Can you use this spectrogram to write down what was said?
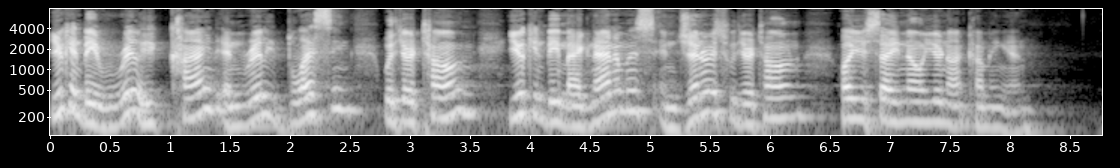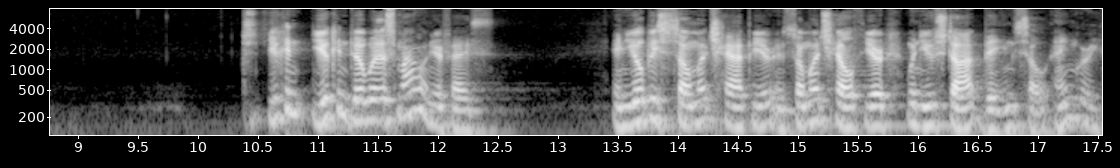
You can be really kind and really blessing with your tone. You can be magnanimous and generous with your tone while you say, No, you're not coming in. You can, you can do it with a smile on your face. And you'll be so much happier and so much healthier when you stop being so angry.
